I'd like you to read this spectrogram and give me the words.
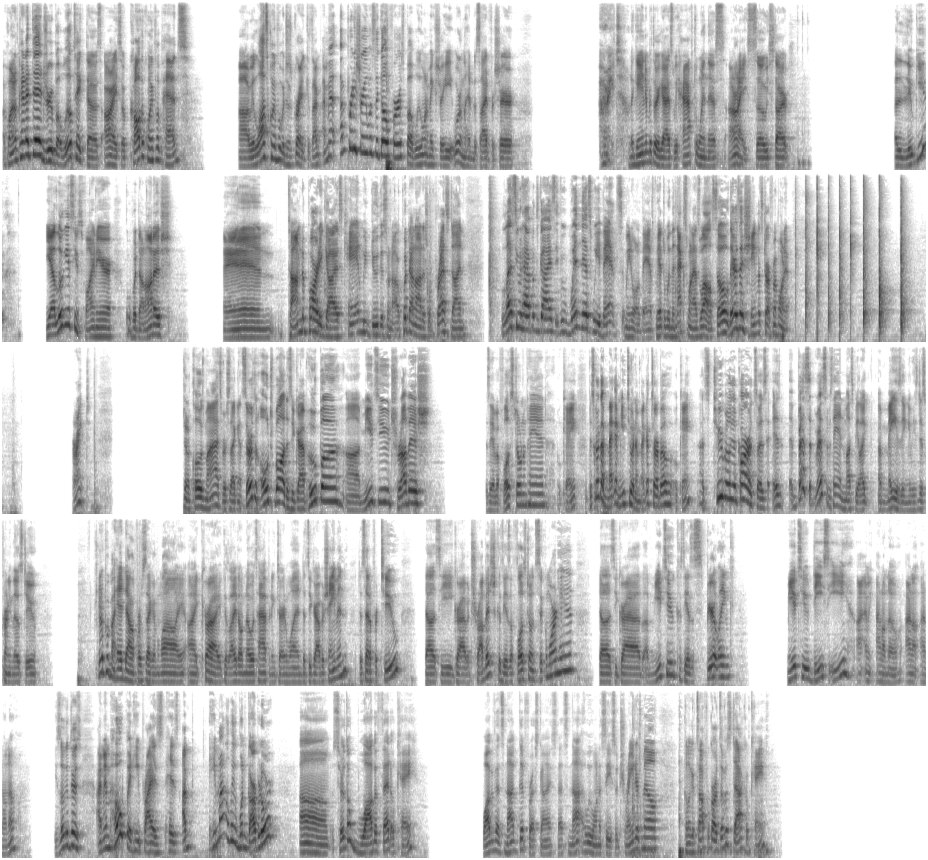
Opponent kind of dead, Drew, but we'll take those. Alright, so call the coin flip heads. Uh, we lost coin flip, which is great because I'm I'm I'm pretty sure he wants to go first, but we want to make sure he we're gonna let him decide for sure. All right, the game number three, guys. We have to win this. All right, so we start. A Lugia? Yeah, Lugia seems fine here. We'll put down Oddish. And time to party, guys. Can we do this or not? We'll put down Oddish. We'll press done. Let's see what happens, guys. If we win this, we advance. We don't advance. We have to win the next one as well. So there's a shameless start from opponent. Alright. Gonna close my eyes for a second. So there's an Ultra Ball. Does he grab Hoopa, uh, Mewtwo, Trubbish? Does he have a Floatstone in hand? Okay. Discard a Mega Mewtwo and a Mega Turbo. Okay. That's two really good cards. So his, his best rest of his hand must be like amazing if he's discarding those two. Just gonna put my head down for a second while I, I cry because I don't know what's happening turn one. Does he grab a Shaymin to set up for two? Does he grab a Trubbish because he has a Floatstone Sycamore in hand? Does he grab a Mewtwo because he has a Spirit Link? Mewtwo DCE? I, I, mean, I don't know. I don't. I don't know. He's looking through his. I mean, I'm hoping he prized his. I'm. He might only play one Garbodor. Um. So there's a Wobbuffet. Okay. Wobbuffet's not good for us, guys. That's not who we want to see. So Trainer's Mail. Gonna at top cards of his deck. Okay.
